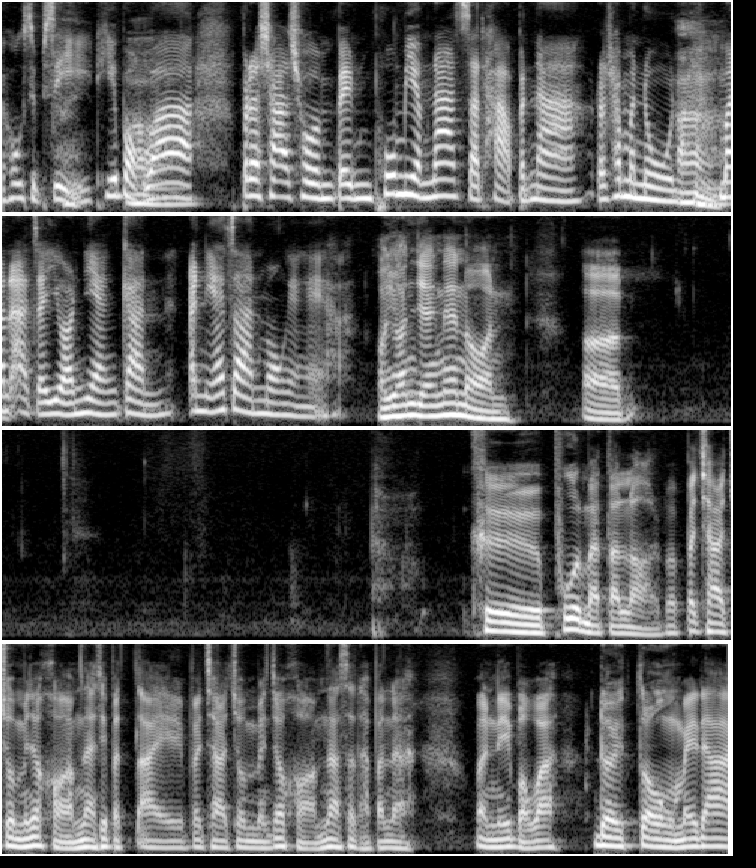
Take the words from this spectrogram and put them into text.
2564 ที่บอกว่าประชาชนเป็นผู้มีอำนาจสถาปนารัฐธรรมนูญอ่ามันอาจจะย้อนแย้งกัน อันนี้อาจารย์มองยังไงคะเอาย้อนแย้งแน่นอนเออคือพูดมาตลอดว่าประชาชนเป็นเจ้าของอำนาจธิปไตยประชาชนเป็นเจ้าของอำนาจสถาปนา วันนี้บอกว่าโดยตรงไม่ได้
